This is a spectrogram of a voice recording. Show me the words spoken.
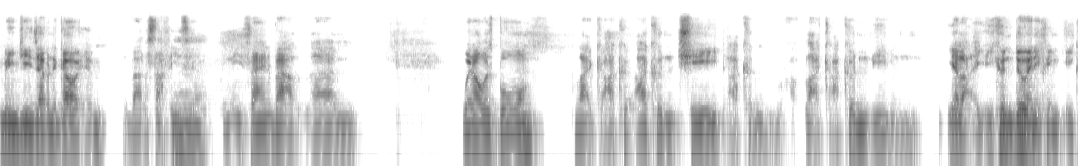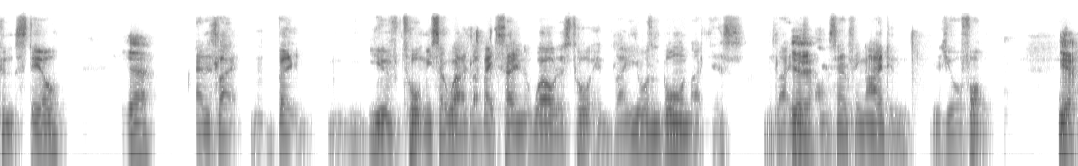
Mean Gene's having a go at him about the stuff he's Mm. he's saying about um when I was born, like I could I couldn't cheat, I couldn't like I couldn't even yeah, like he couldn't do anything, he couldn't steal. Yeah. And it's like, but you've taught me so well. It's like basically saying the world has taught him, like he wasn't born like this. It's like, Yeah. it's everything I do is your fault. Yeah.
